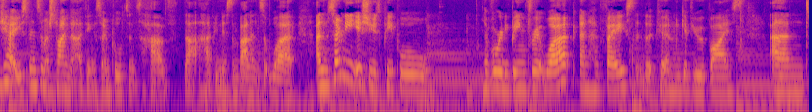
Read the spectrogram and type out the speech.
yeah you spend so much time there i think it's so important to have that happiness and balance at work and so many issues people have already been through at work and have faced that, that can give you advice and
